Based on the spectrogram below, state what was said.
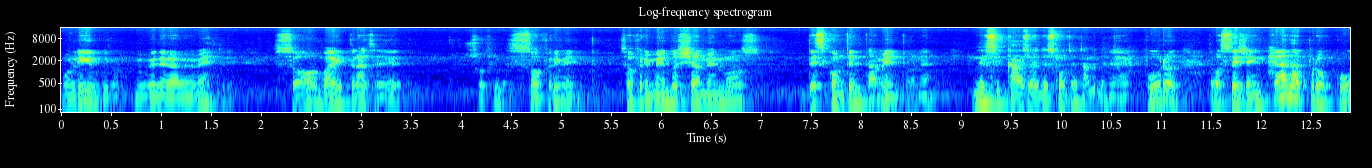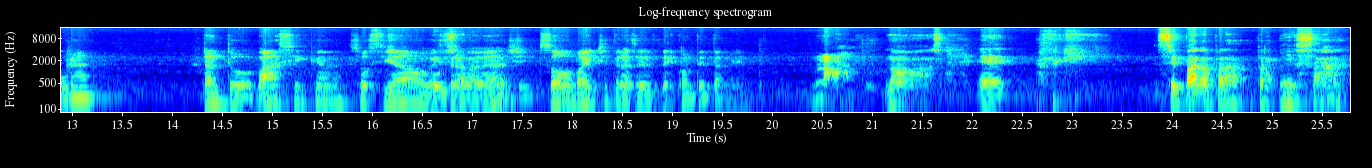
o livro, meu venerável mestre, só vai trazer sofrimento. Sofrimento, sofrimento chamemos descontentamento, né? Nesse caso é descontentamento. É, puro, ou seja, em cada procura tanto básica, social, ou extravagante, extravagante, só vai te trazer descontentamento. Nossa! Nossa! É, você para para pensar,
